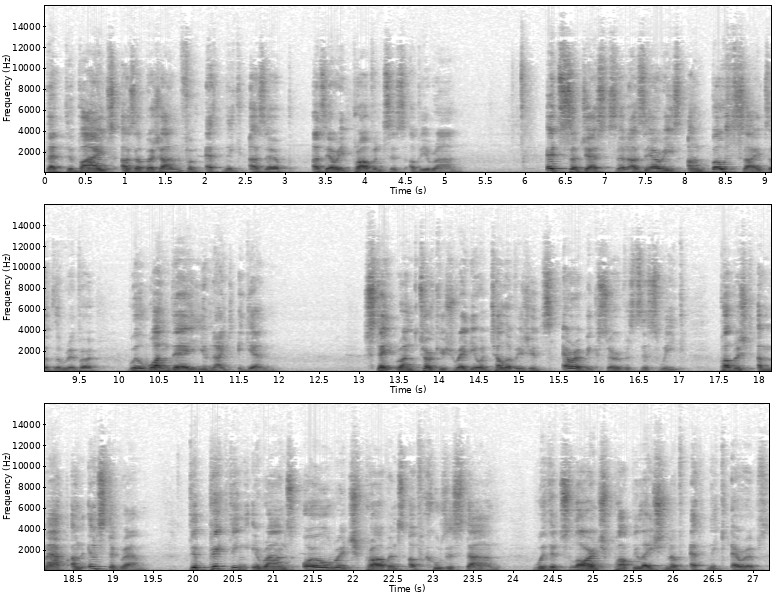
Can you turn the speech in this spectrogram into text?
that divides Azerbaijan from ethnic Azer- Azeri provinces of Iran. It suggests that Azeris on both sides of the river will one day unite again. State run Turkish radio and television's Arabic service this week published a map on Instagram depicting Iran's oil rich province of Khuzestan with its large population of ethnic Arabs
